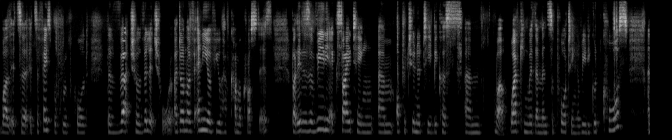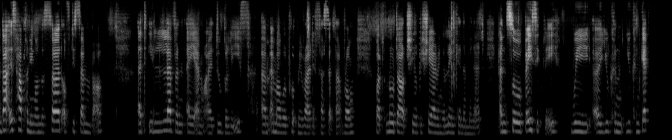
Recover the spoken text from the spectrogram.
well, it's a, it's a Facebook group called the Virtual Village Hall. I don't know if any of you have come across this, but it is a really exciting um, opportunity because, um, well, working with them and supporting a really good course. And that is happening on the 3rd of December at 11 a.m. I do believe. Um, Emma will put me right if I said that wrong, but no doubt she'll be sharing a link in a minute. And so basically, we uh, you can you can get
